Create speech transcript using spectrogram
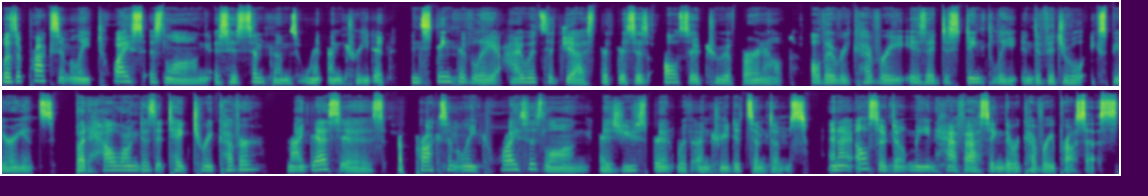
was approximately twice as long as his symptoms went untreated. Instinctively, I would suggest that this is also true of burnout, although recovery is a distinctly individual experience. But how long does it take to recover? My guess is approximately twice as long as you spent with untreated symptoms. And I also don't mean half assing the recovery process.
